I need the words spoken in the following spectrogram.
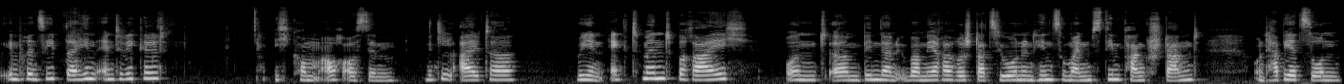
im Prinzip dahin entwickelt. Ich komme auch aus dem Mittelalter Reenactment-Bereich und ähm, bin dann über mehrere Stationen hin zu meinem Steampunk-Stand und habe jetzt so ein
